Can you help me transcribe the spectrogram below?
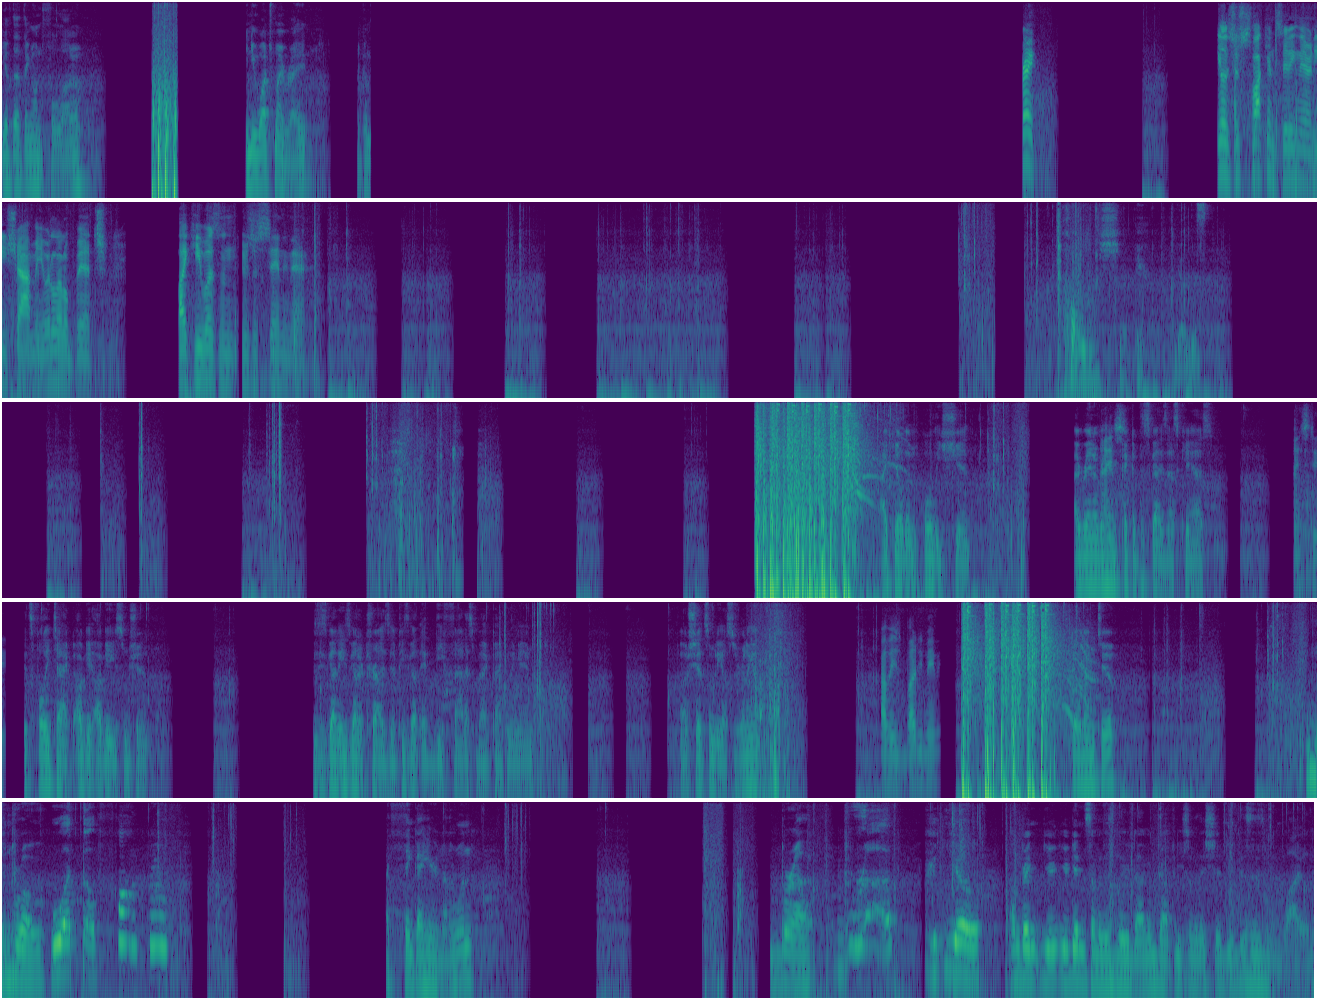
You have that thing on full auto? Can you watch my right? Like on Great. He was just fucking sitting there and he shot me. What a little bitch. Like he wasn't, he was just standing there. Holy shit. Yo, this. I killed him. Holy shit. I ran over here and picked up this guy's SKS. Nice dude. It's fully tacked. I'll get I'll get you some shit. He's got he's got a tri zip. He's got the the fattest backpack in the game. Oh shit! Somebody else is running up. Probably his buddy, maybe. Killed him too. Bro, what the fuck, bro? I think I hear another one. Bruh. Bruh. Yo. I'm bring you're you're getting some of this loot, dog. I'm dropping you some of this shit, dude. This is wild.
